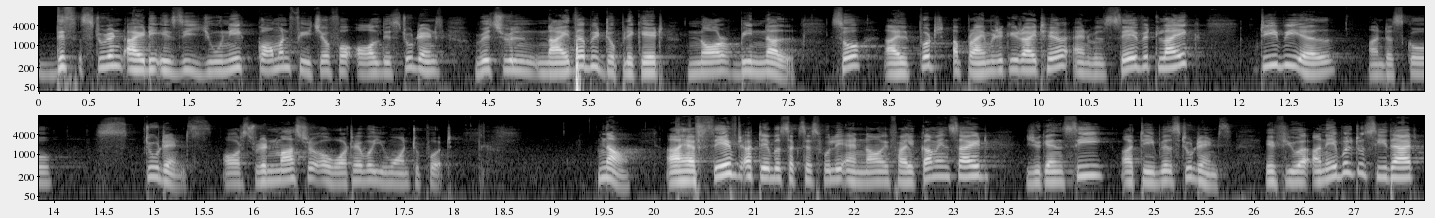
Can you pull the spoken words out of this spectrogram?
this student ID is the unique common feature for all the students which will neither be duplicate nor be null. So I'll put a primary key right here and we'll save it like tbl underscore students or student master or whatever you want to put. Now I have saved a table successfully and now if I'll come inside you can see a tbl students. If you are unable to see that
